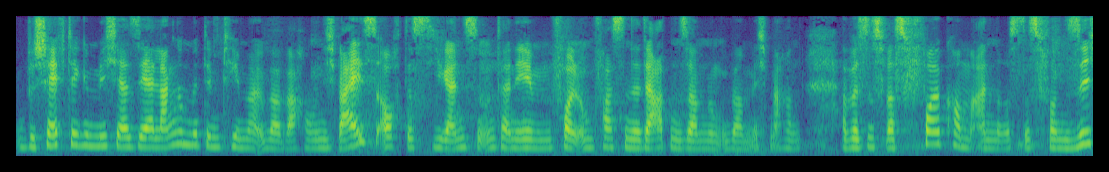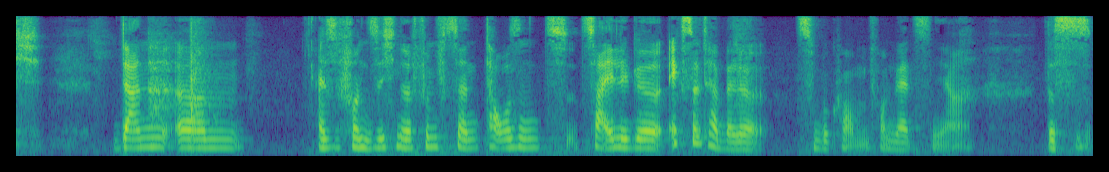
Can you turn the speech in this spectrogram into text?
beschäftige mich ja sehr lange mit dem Thema Überwachung. Ich weiß auch, dass die ganzen Unternehmen vollumfassende Datensammlung über mich machen. Aber es ist was vollkommen anderes, das von sich dann ähm, also von sich eine 15.000-zeilige Excel-Tabelle zu bekommen vom letzten Jahr. Das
